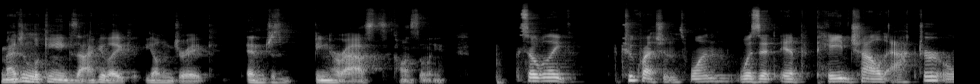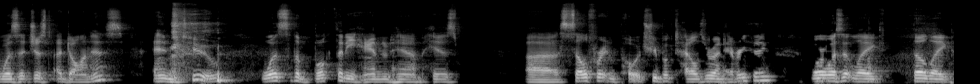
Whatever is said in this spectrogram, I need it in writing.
imagine looking exactly like young drake and just being harassed constantly So, like, two questions. One, was it a paid child actor or was it just Adonis? And two, was the book that he handed him his uh, self-written poetry book Titles Ruin Everything, or was it like the like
